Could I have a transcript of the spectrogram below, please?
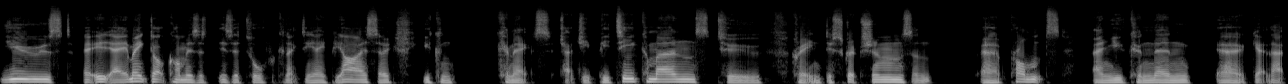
used a make.com is a, is a tool for connecting APIs. So you can connect ChatGPT commands to creating descriptions and uh, prompts, and you can then uh, get that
